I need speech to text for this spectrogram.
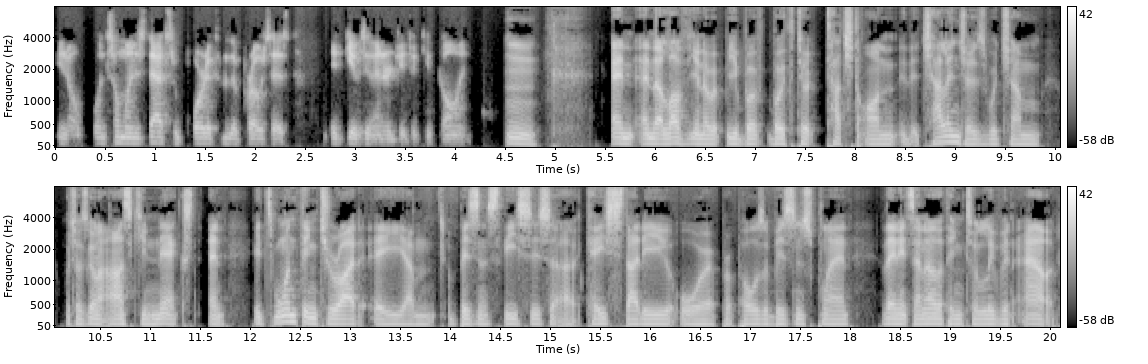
you know, when someone is that supportive through the process, it gives you energy to keep going. Mm. And and I love, you know, you both both t- touched on the challenges, which um which I was going to ask you next. And it's one thing to write a, um, a business thesis, a case study, or propose a business plan. Then it's another thing to live it out.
